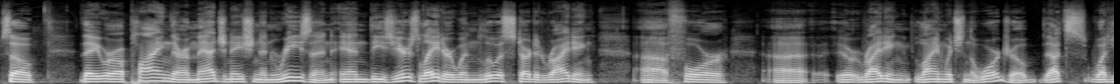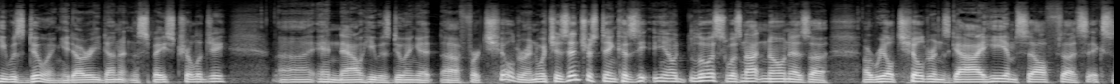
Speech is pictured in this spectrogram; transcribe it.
So they were applying their imagination and reason. And these years later, when Lewis started writing uh, for uh, writing Lion Witch and the Wardrobe, that's what he was doing. He'd already done it in the Space Trilogy. Uh, and now he was doing it uh, for children, which is interesting because you know Lewis was not known as a, a real children's guy. He himself uh, ex-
